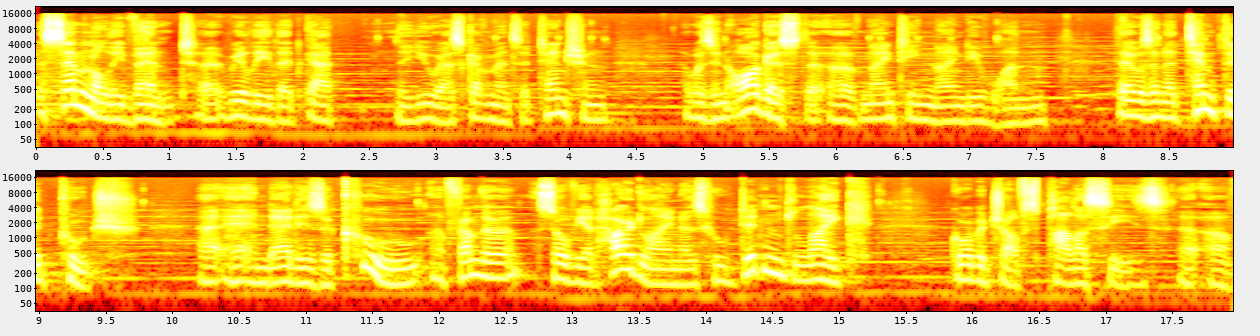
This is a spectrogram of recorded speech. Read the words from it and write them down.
The seminal event, uh, really, that got the US government's attention was in August of 1991 there was an attempted putsch, uh, and that is a coup from the Soviet hardliners who didn't like Gorbachev's policies uh, of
